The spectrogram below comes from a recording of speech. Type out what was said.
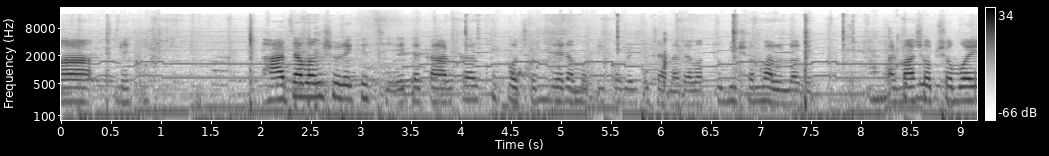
মা দেখো ভাজা মাংস রেখেছে। এটা কার কার খুব পছন্দের আমাকে কমেন্টে জানাবে। আমার তো ভীষণ ভালো লাগে। আর মা সব সময়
